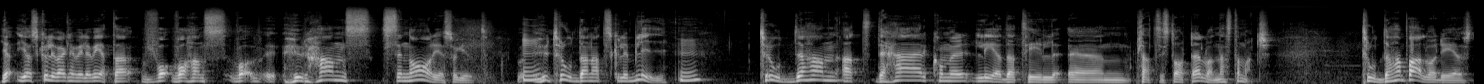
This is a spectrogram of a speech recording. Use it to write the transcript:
jag, jag skulle verkligen vilja veta vad, vad hans, vad, hur hans scenario såg ut. Hur trodde han att det skulle bli? Trodde han att det här kommer leda till en plats i startelvan nästa match? Trodde han på allvar det?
